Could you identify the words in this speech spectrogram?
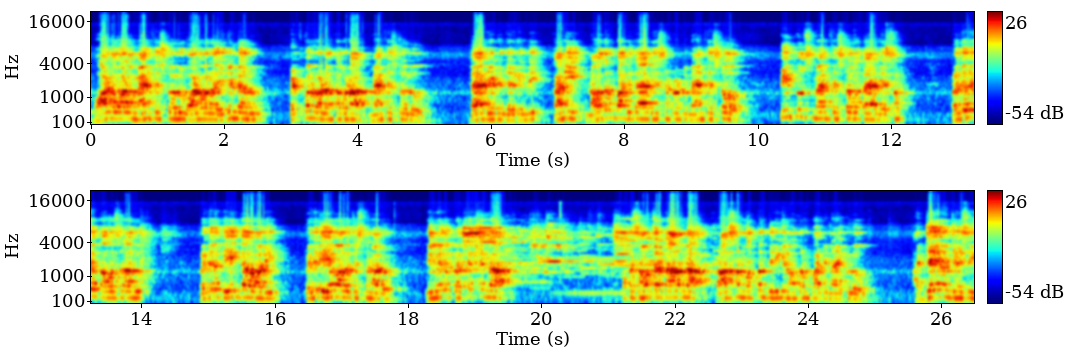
వాళ్ళ వాళ్ళ మేనిఫెస్టోలు వాళ్ళ వాళ్ళ ఎజెండాలు పెట్టుకొని వాళ్ళంతా కూడా మేనిఫెస్టోలు తయారు చేయడం జరిగింది. కానీ నవతరం పార్టీ తయారు చేసినటువంటి మేనిఫెస్టో పీపుల్స్ మేనిఫెస్టోగా తయారు చేసాం ప్రజల యొక్క అవసరాలు ప్రజలకు ఏం కావాలి ప్రజలు ఏం ఆలోచిస్తున్నారు దీని మీద ప్రత్యక్షంగా ఒక సంవత్సర కాలంగా రాష్ట్రం మొత్తం తిరిగి నవతరం పార్టీ నాయకులు అధ్యయనం చేసి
